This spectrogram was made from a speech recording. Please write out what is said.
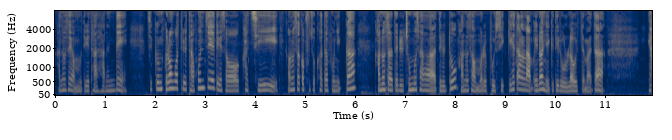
간호사의 업무들이 다 다른데 지금 그런 것들을 다 혼재돼서 같이 간호사가 부족하다 보니까 간호사들을 조무사들도 간호사 업무를 볼 수 있게 해달라 뭐 이런 얘기들이 올라올 때마다 야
